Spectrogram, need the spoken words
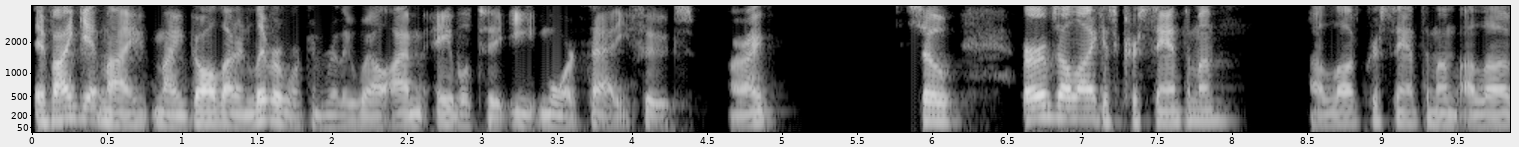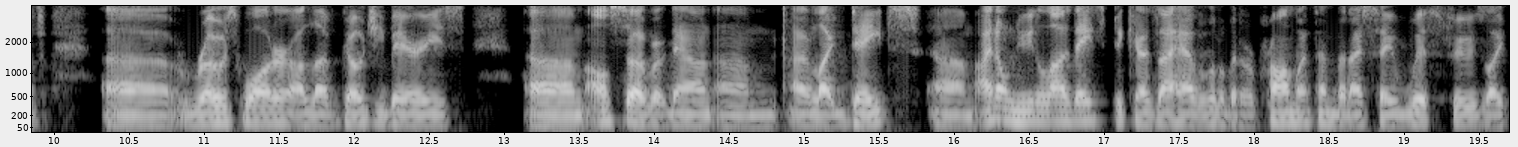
If I get my my gallbladder and liver working really well, I'm able to eat more fatty foods. All right. So herbs I like is chrysanthemum. I love chrysanthemum. I love uh, rose water. I love goji berries. Um, also, I wrote down um, I like dates. Um, I don't need a lot of dates because I have a little bit of a problem with them, but I say with foods like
